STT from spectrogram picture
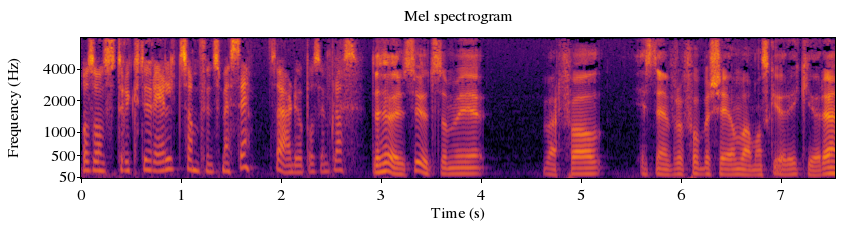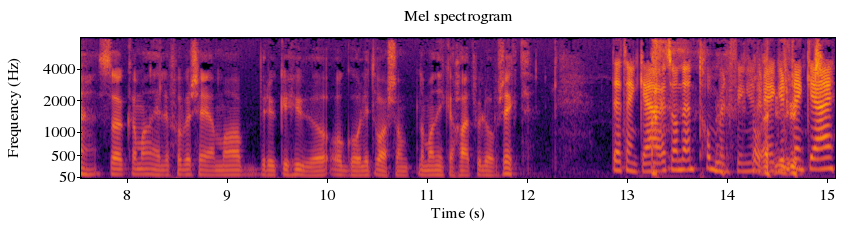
Og sånn strukturelt samfunnsmessig så er det jo på sin plass. Det høres jo ut som vi i hvert fall istedenfor å få beskjed om hva man skal gjøre og ikke gjøre, så kan man heller få beskjed om å bruke huet og gå litt varsomt når man ikke har full oversikt. Det tenker jeg, sånn En tommelfingerregel, tenker jeg.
